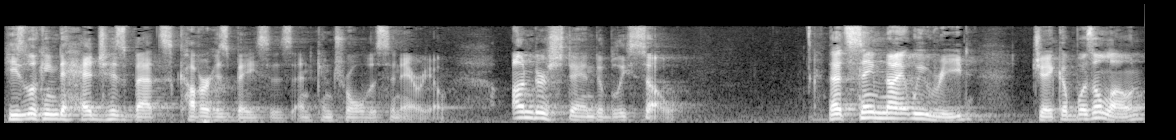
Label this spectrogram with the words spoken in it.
He's looking to hedge his bets, cover his bases, and control the scenario. Understandably so. That same night we read Jacob was alone,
